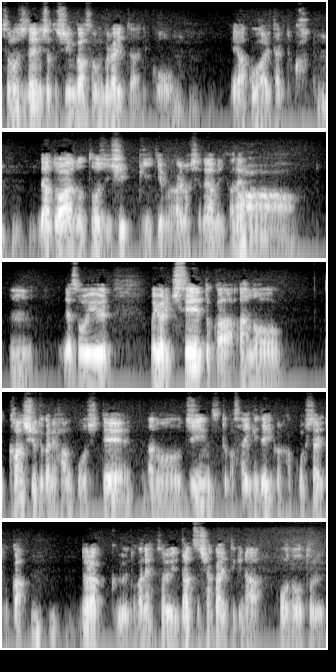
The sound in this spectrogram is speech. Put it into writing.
その時代にちょっとシンガーソングライターにこうんう、えー憧れたりとか。うんうんで、あとはあの当時ヒッピーっていうのがありましたよね、アメリカうん。ね。あうん。で、そういう、まあいわゆる規制とか、あの、慣習とかに反抗して、あの、ジーンズとかサイケデリックの格好をしたりとか、あ。うんうんドラッグとかね、そういう脱社会的な行動を取る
